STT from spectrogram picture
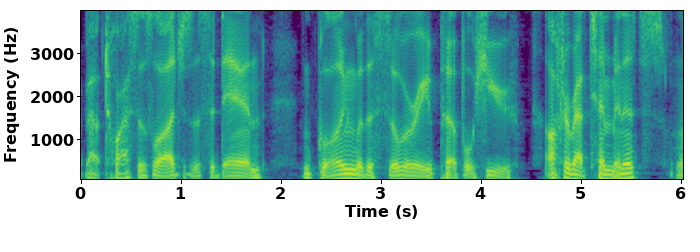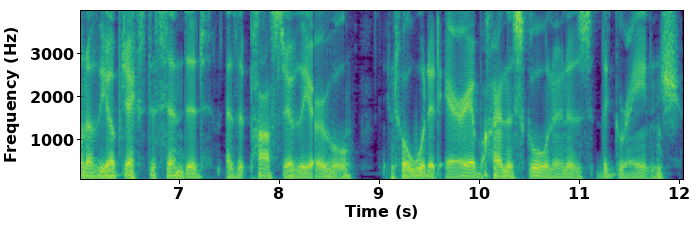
about twice as large as a sedan, glowing with a silvery purple hue. After about 10 minutes, one of the objects descended as it passed over the oval into a wooded area behind the school known as the Grange.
